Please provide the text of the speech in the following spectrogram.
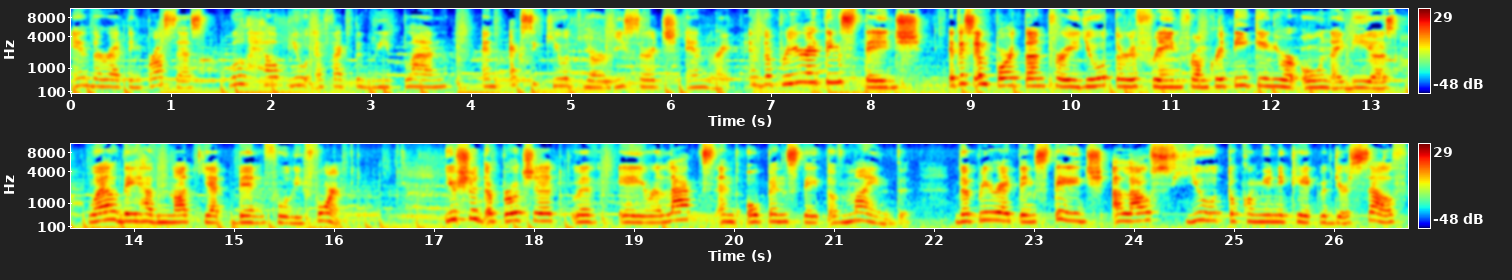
in the writing process will help you effectively plan and execute your research and write. In the pre-writing stage, it is important for you to refrain from critiquing your own ideas while they have not yet been fully formed. You should approach it with a relaxed and open state of mind. The pre-writing stage allows you to communicate with yourself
